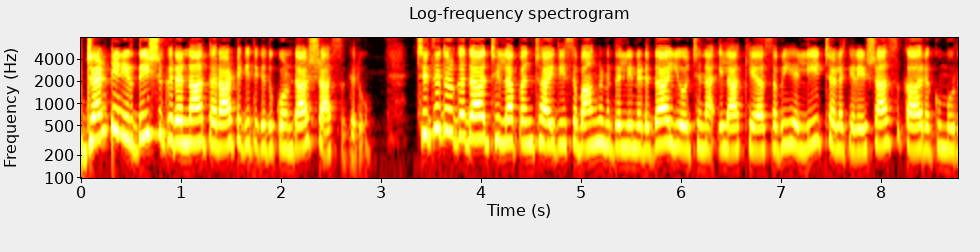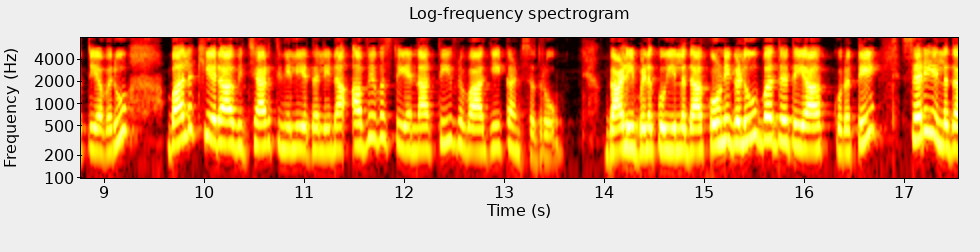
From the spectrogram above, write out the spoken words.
ಜಂಟಿ ನಿರ್ದೇಶಕರನ್ನ ತರಾಟೆಗೆ ತೆಗೆದುಕೊಂಡ ಶಾಸಕರು. ಚಿತ್ರದುರ್ಗದ ಜಿಲ್ಲಾ ಪಂಚಾಯಿತಿ ಸಭಾಂಗಣದಲ್ಲಿ ನಡೆದ ಯೋಜನಾ ಇಲಾಖೆಯ ಸಭೆಯಲ್ಲಿ ಚಳಕೆರೆ ಶಾಸಕ ರಘುಮೂರ್ತಿ ಅವರು ಬಾಲಕಿಯರ ವಿದ್ಯಾರ್ಥಿ ನಿಲಯದಲ್ಲಿನ ಅವ್ಯವಸ್ಥೆಯನ್ನ ತೀವ್ರವಾಗಿ ಖಂಡಿಸಿದರು. ಗಾಳಿ, ಬೆಳಕು ಇಲ್ಲದ ಕೋಣೆಗಳು, ಭದ್ರತೆಯ ಕೊರತೆ ಸರಿಯಿಲ್ಲದ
